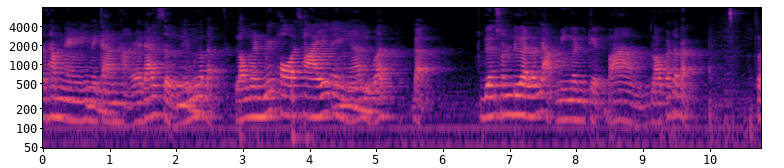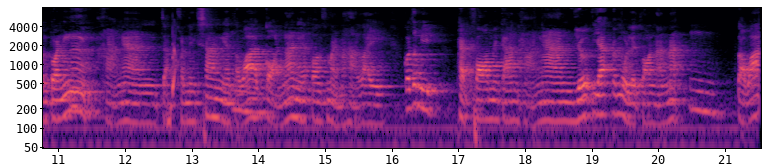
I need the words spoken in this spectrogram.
จะทำไงอืมในการหารายได้เสริมอืมในเมื่อแบบ เราเงินไม่พอใช้อะไรเงี้ยอืมหรือว่าแบบเดือนชนเดือนแล้วอยากมีเงินเก็บบ้าง เราก็จะแบบ ส่วนตัวนี่หางานจากคอนเน c ชันเนี่ยแต่ว่าก่อนหน้าเนี้ยตอนสมัยมหาลัย ก็จะมีแพลตฟอร์มในการหางานเยอะแยะไปหมดเลยตอนนั้นน่ะอืมแต่ว่า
